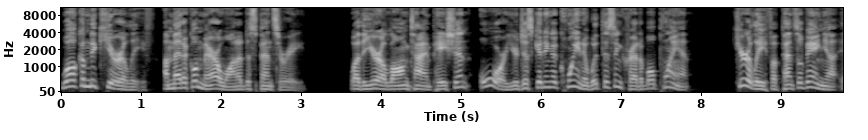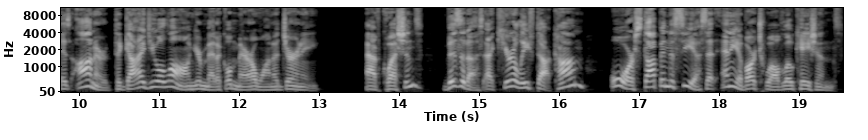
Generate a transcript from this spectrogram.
Welcome to Curaleaf, a medical marijuana dispensary. Whether you're a longtime patient or you're just getting acquainted with this incredible plant, Curaleaf of Pennsylvania is honored to guide you along your medical marijuana journey. Have questions? Visit us at curaleaf.com or stop in to see us at any of our 12 locations.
